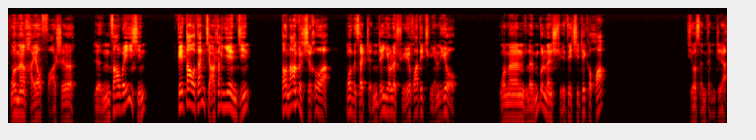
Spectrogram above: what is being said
我们还要发射人造卫星，给导弹加上眼睛。到那个时候啊，我们才真正有了说话的权利哦。我们能不能说得起这个话？学生同志啊，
